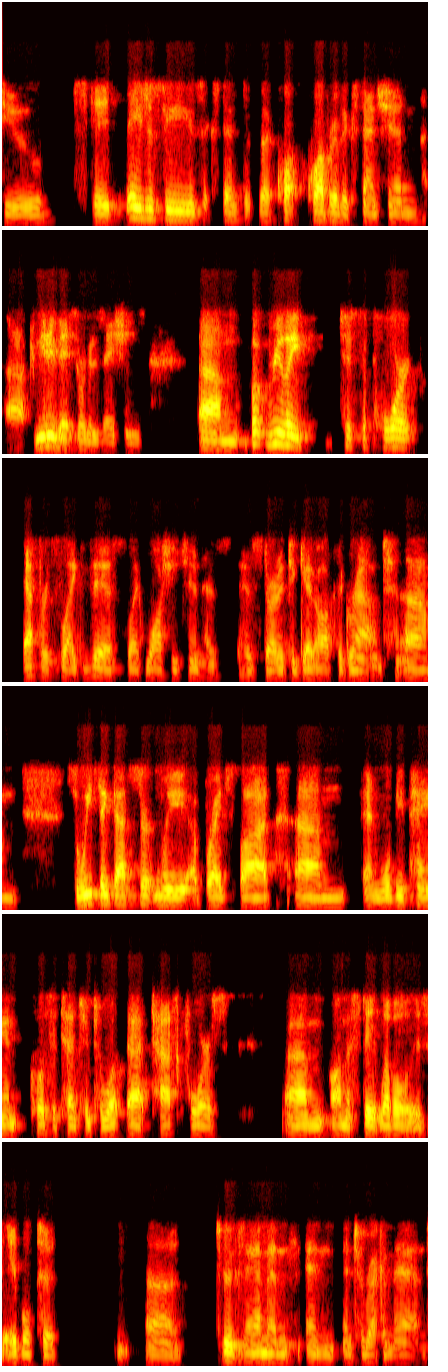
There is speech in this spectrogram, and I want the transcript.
to state agencies, extent, the co cooperative extension, uh, community-based organizations, um, but really to support efforts like this, like Washington has has started to get off the ground. Um, so we think that's certainly a bright spot, um, and we'll be paying close attention to what that task force um, on the state level is able to uh, to examine and and to recommend.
